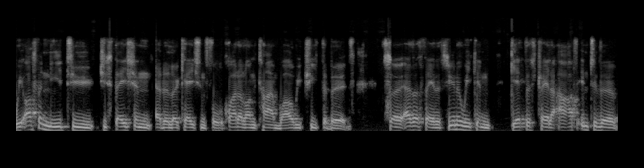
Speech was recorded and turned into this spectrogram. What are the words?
we often need to to station at a location for quite a long time while we treat the birds. So as I say the sooner we can get this trailer out into the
